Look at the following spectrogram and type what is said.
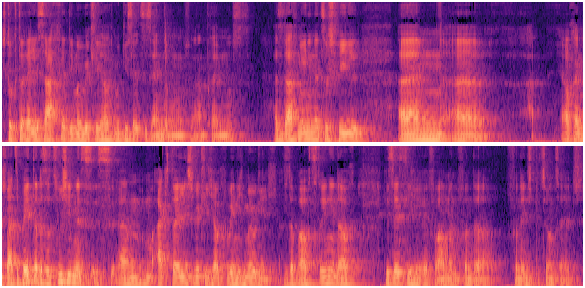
strukturelle Sache, die man wirklich auch mit Gesetzesänderungen vorantreiben muss. Also darf man ihnen nicht so viel ähm, äh, auch ein schwarzer Peter oder so zuschieben. Es, es, ähm, aktuell ist wirklich auch wenig möglich. Also da braucht es dringend auch gesetzliche Reformen von der, von der Institution selbst.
